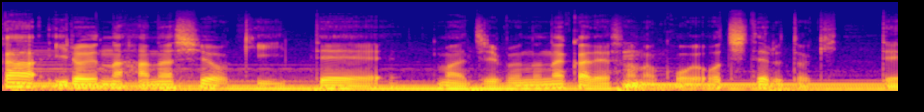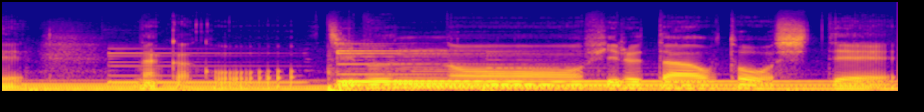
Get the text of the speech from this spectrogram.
果いろんな話を聞いて、まあ、自分の中でそのこう落ちてる時ってなんかこう自分のフィルターを通して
